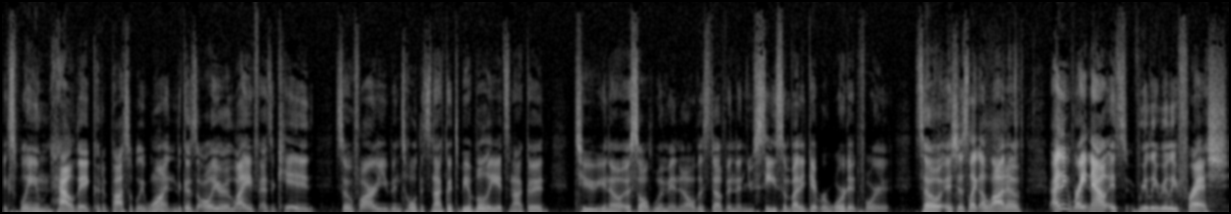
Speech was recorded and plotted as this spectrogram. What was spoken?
explain how they could have possibly won because all your life as a kid so far you've been told it's not good to be a bully. It's not good to you know assault women and all this stuff, and then you see somebody get rewarded for it. So it's just like a lot of. I think right now it's really really fresh,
